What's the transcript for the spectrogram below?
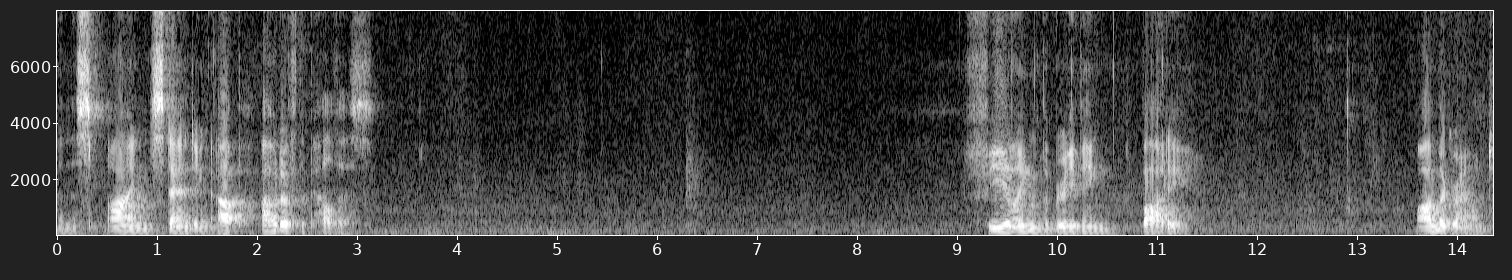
and the spine standing up out of the pelvis. Feeling the breathing body on the ground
